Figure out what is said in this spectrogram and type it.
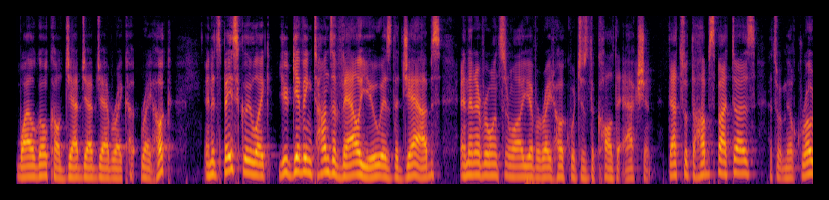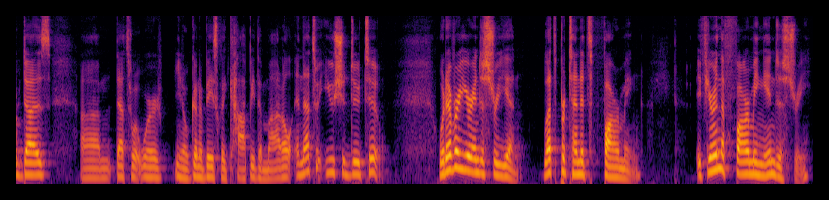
while ago called Jab, Jab, Jab, Right, right Hook. And it's basically like you're giving tons of value as the jabs, and then every once in a while you have a right hook, which is the call to action. That's what the HubSpot does. That's what Milk Road does. Um, that's what we're you know going to basically copy the model, and that's what you should do too. Whatever your industry in, let's pretend it's farming. If you're in the farming industry,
